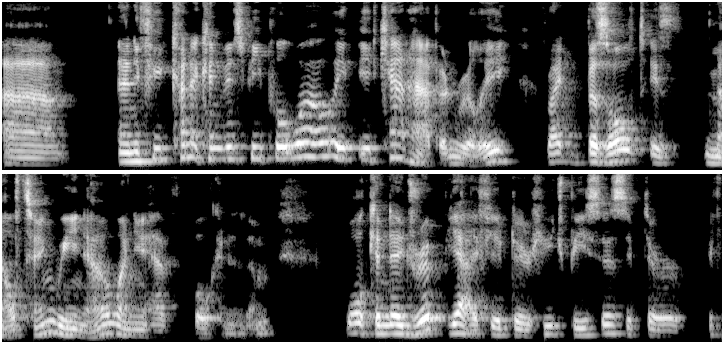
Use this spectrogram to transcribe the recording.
Um, and if you kind of convince people, well, it, it can happen, really, right? Basalt is melting, we know, when you have volcanism. Well, can they drip? Yeah, if they're huge pieces, if they're if,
